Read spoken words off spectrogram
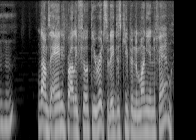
mhm. No, I'm saying Annie's probably filthy rich, so they just keeping the money in the family.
